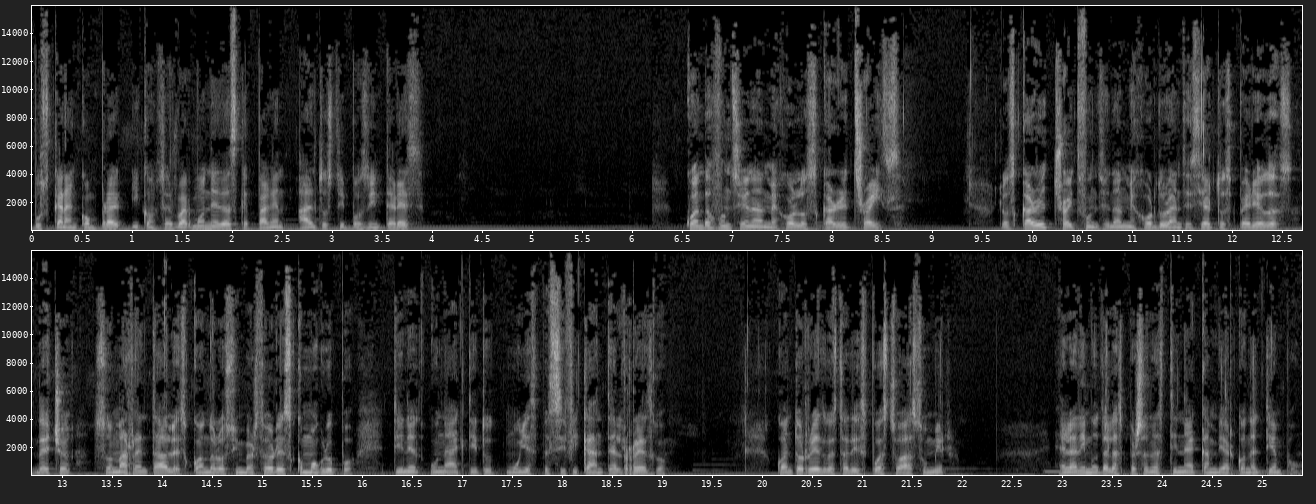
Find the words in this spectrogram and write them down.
buscarán comprar y conservar monedas que paguen altos tipos de interés. ¿Cuándo funcionan mejor los carry trades? Los carry trades funcionan mejor durante ciertos periodos, de hecho son más rentables cuando los inversores como grupo tienen una actitud muy específica ante el riesgo cuánto riesgo está dispuesto a asumir. El ánimo de las personas tiende a cambiar con el tiempo.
